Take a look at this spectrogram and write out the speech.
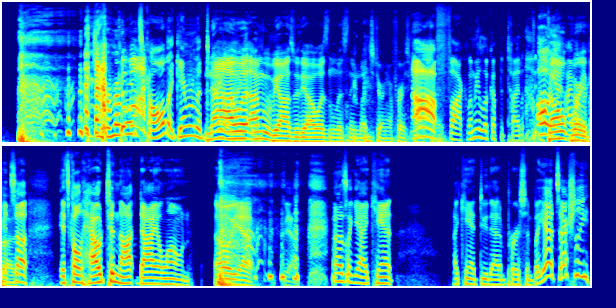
Do you remember what it's called? I can't remember the Nah, title. I wa- actually. I'm gonna be honest with you. I wasn't listening much during our first. Ah, podcast. fuck. Let me look up the title. Oh, don't I worry about it's, it. Uh, it's called How to Not Die Alone. oh yeah, yeah. I was like, yeah, I can't, I can't do that in person. But yeah, it's actually,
